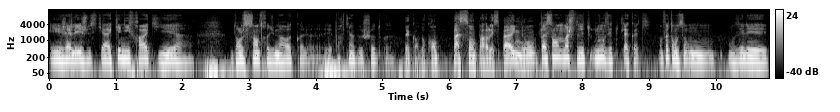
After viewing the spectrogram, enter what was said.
et j'allais jusqu'à Kenifra, qui est euh, dans le centre du Maroc, quoi, le- les parties un peu chaudes, quoi. D'accord. Donc, en passant par l'Espagne, En donc. passant, moi, je faisais, tout- nous, on faisait toute la côte. En fait, on faisait, on, on faisait les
